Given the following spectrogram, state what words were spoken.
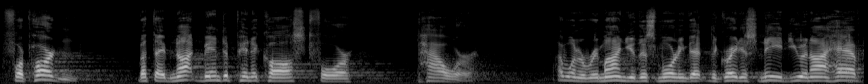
for pardon, but they've not been to Pentecost for power. I want to remind you this morning that the greatest need you and I have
